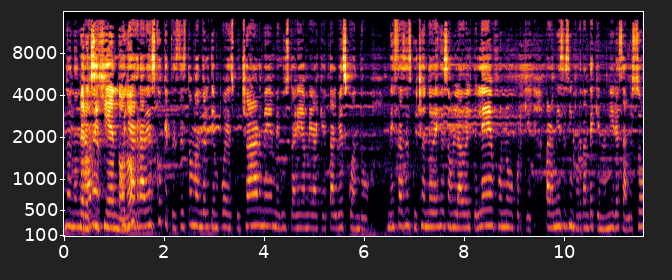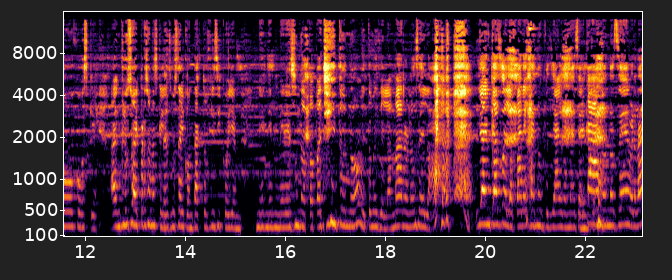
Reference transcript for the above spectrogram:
no, no, no. Pero exigiendo, Oye, agradezco que te estés tomando el tiempo de escucharme, me gustaría, mira, que tal vez cuando me estás escuchando dejes a un lado el teléfono, porque para mí eso es importante que me mires a los ojos, que ah, incluso hay personas que les gusta el contacto físico, oye, me, me, des un apapachito, ¿no? Me tomes de la mano, no sé, la, ya en caso de la pareja, no, pues ya algo más cercano, no sé, ¿verdad?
